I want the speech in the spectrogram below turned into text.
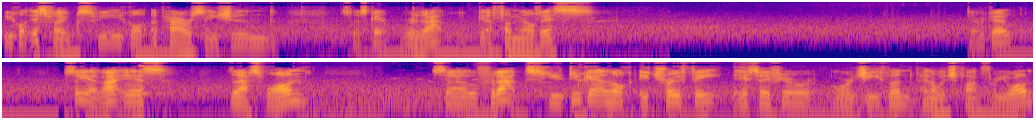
we've got this folks, we've got a power station. So let's get rid of that, get a thumbnail of this. There we go. So yeah, that is the last one. So for that, you do get unlock a trophy. Uh, so if you're or achievement, depending on which platform you're on.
